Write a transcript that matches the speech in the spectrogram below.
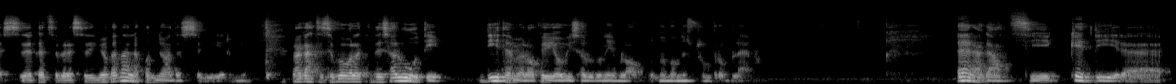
essere, grazie per essere nel mio canale e continuate a seguirmi. Ragazzi, se voi volete dei saluti, ditemelo che io vi saluto nei vlog, non ho nessun problema. E ragazzi, che dire,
